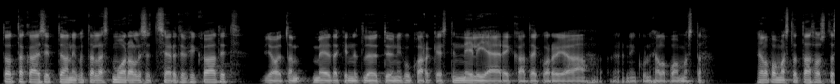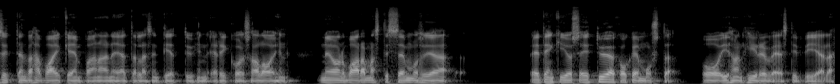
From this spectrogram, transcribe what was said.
totta kai sitten on niin tällaiset muodolliset sertifikaatit, joita meiltäkin nyt löytyy niin karkeasti neljä eri kategoriaa niin helpommasta, helpommasta tasosta sitten vähän vaikeampaan aina ja tällaisen tiettyihin erikoisaloihin. Ne on varmasti semmoisia, etenkin jos ei työkokemusta ole ihan hirveästi vielä,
